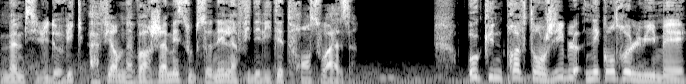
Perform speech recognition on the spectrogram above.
même si Ludovic affirme n'avoir jamais soupçonné l'infidélité de Françoise. Aucune preuve tangible n'est contre lui, mais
